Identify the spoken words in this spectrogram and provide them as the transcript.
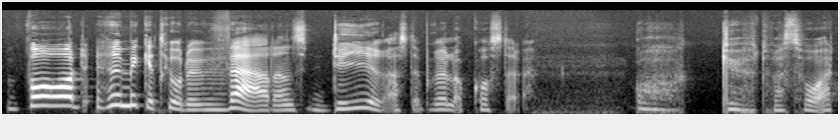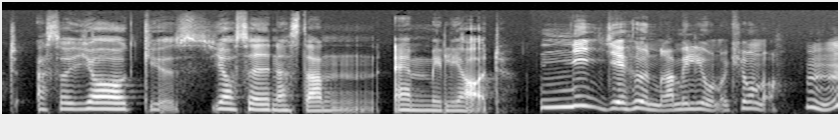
Vad, hur mycket tror du världens dyraste bröllop kostade? Åh gud vad svårt. Alltså jag, jag säger nästan en miljard. 900 miljoner kronor. Mm.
